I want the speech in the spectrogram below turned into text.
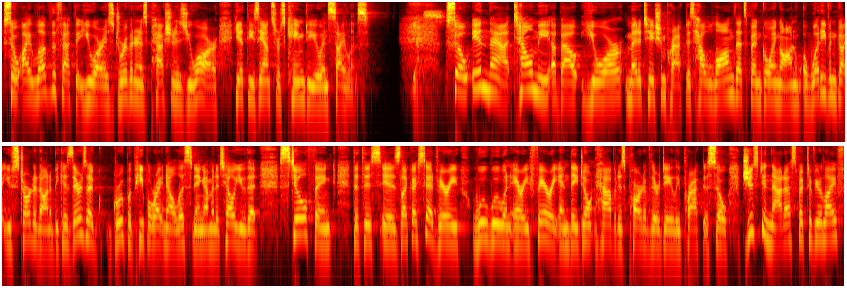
So I love the fact that you are as driven and as passionate as you are, yet these answers came to you in silence. Yes. So, in that, tell me about your meditation practice, how long that's been going on, what even got you started on it, because there's a group of people right now listening, I'm going to tell you, that still think that this is, like I said, very woo woo and airy fairy, and they don't have it as part of their daily practice. So, just in that aspect of your life,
